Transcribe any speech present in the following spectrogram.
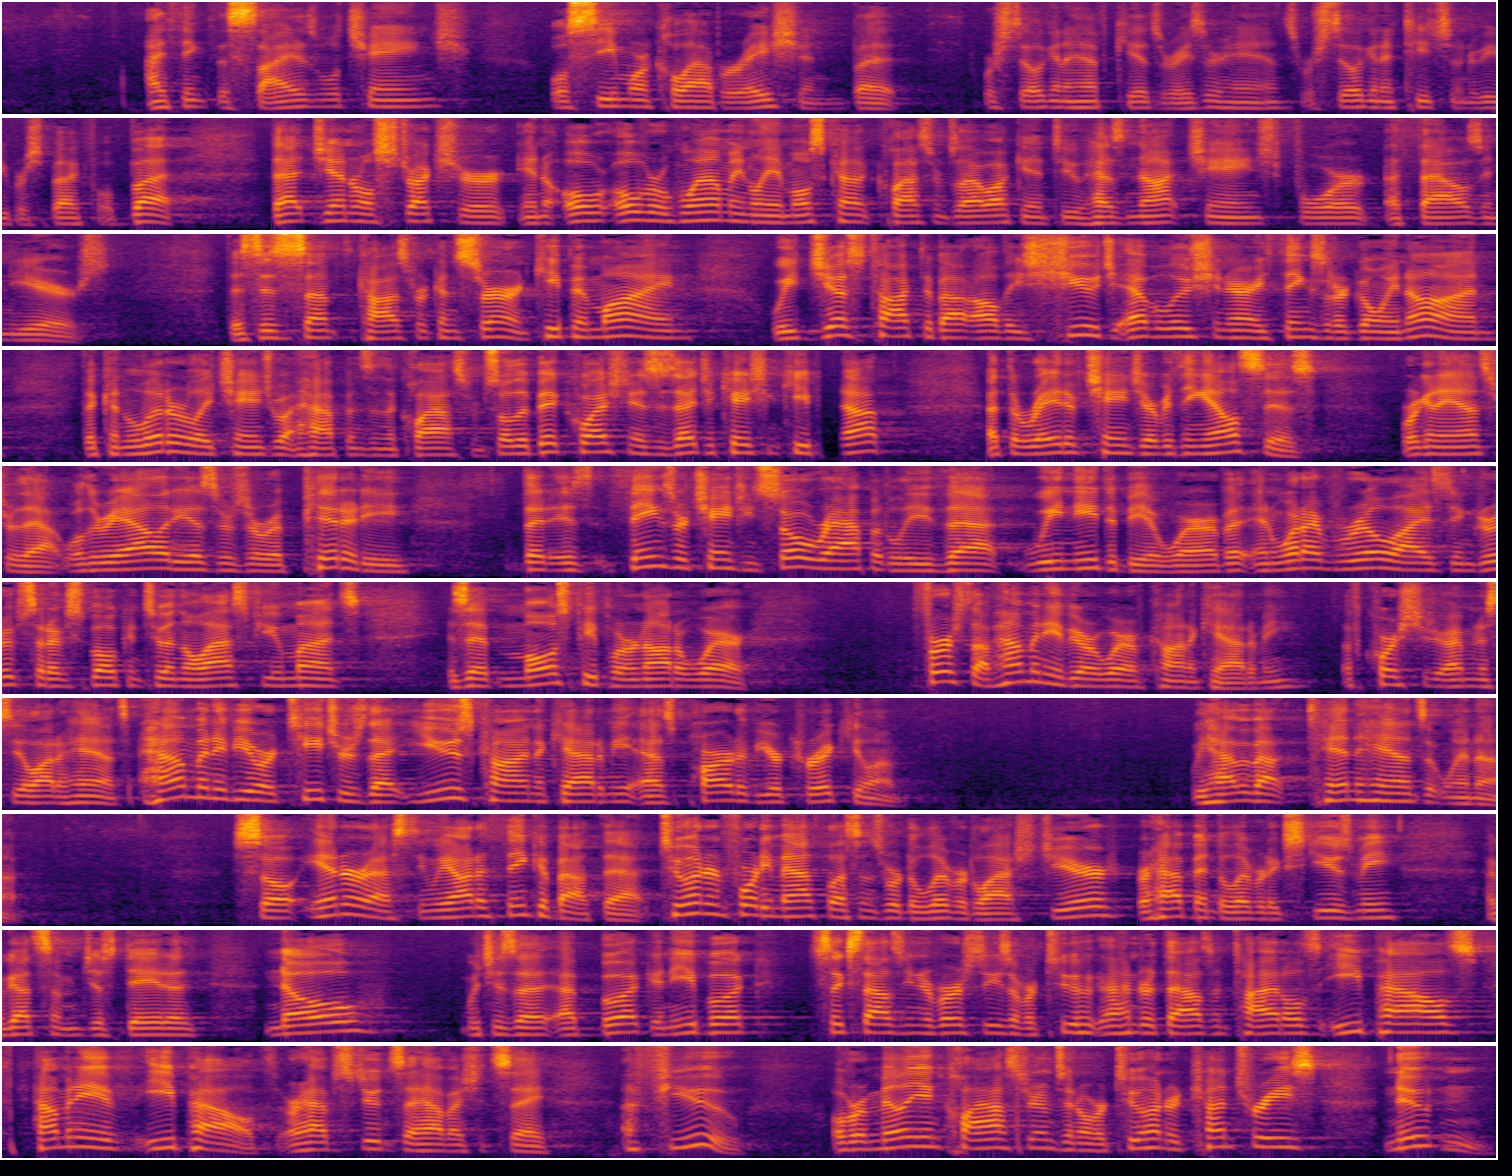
I think the size will change. We'll see more collaboration, but we're still going to have kids raise their hands. We're still going to teach them to be respectful. But that general structure, in overwhelmingly in most classrooms I walk into, has not changed for a thousand years. This is some cause for concern. Keep in mind, we just talked about all these huge evolutionary things that are going on that can literally change what happens in the classroom. So the big question is is education keeping up at the rate of change everything else is? We're going to answer that. Well, the reality is there's a rapidity that is things are changing so rapidly that we need to be aware of it. And what I've realized in groups that I've spoken to in the last few months is that most people are not aware. First off, how many of you are aware of Khan Academy? Of course, I'm going to see a lot of hands. How many of you are teachers that use Khan Academy as part of your curriculum? We have about 10 hands that went up. So interesting. We ought to think about that. 240 math lessons were delivered last year, or have been delivered, excuse me. I've got some just data. No, which is a, a book, an ebook, 6,000 universities, over 200,000 titles. EPALS, how many have EPALs, or have students that have, I should say? A few. Over a million classrooms in over 200 countries. Knewton,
